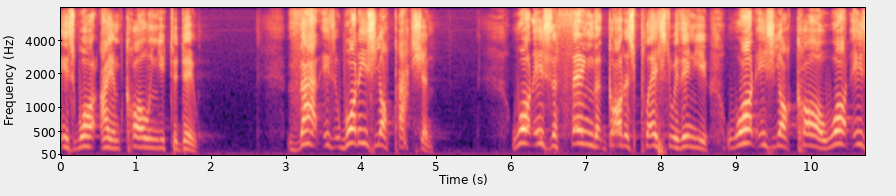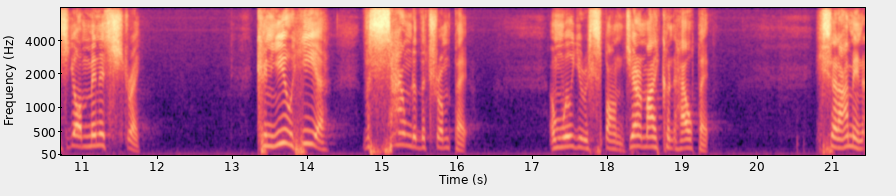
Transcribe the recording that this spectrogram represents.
is what I am calling you to do. That is what is your passion? What is the thing that God has placed within you? What is your call? What is your ministry? Can you hear the sound of the trumpet? And will you respond? Jeremiah couldn't help it. He said, I'm in,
